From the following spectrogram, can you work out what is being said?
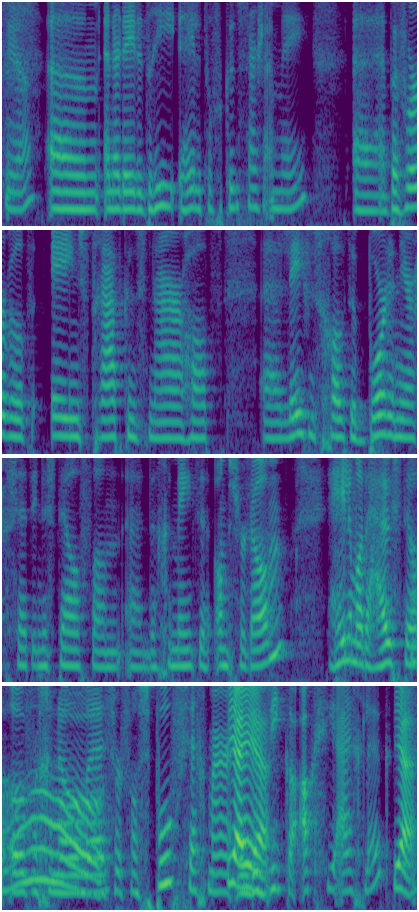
Ja. Um, en er deden drie hele toffe kunstenaars aan mee. Uh, bijvoorbeeld één straatkunstenaar had uh, levensgrote borden neergezet in de stijl van de gemeente Amsterdam. Helemaal de huisstijl oh. overgenomen, een soort van spoef, zeg maar. Ja, een ludieke actie eigenlijk. Ja.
